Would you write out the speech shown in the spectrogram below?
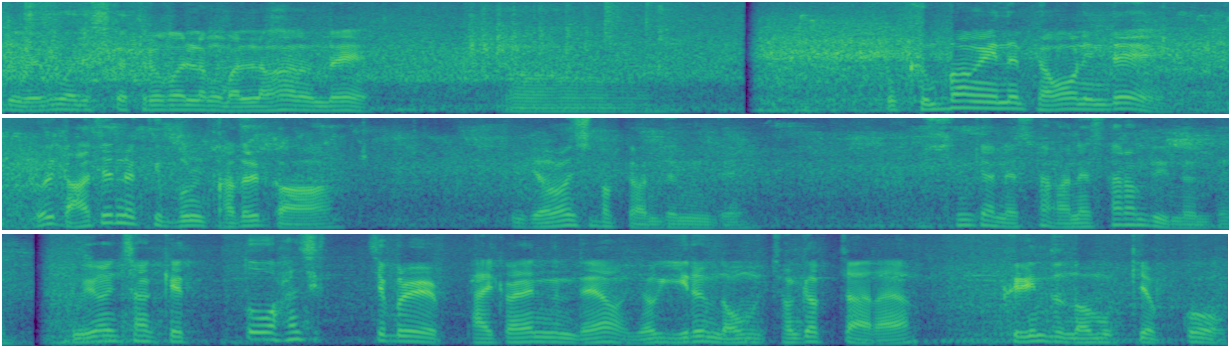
근데 외국 아저씨가 들어갈랑 말랑 하는데 어, 뭐 근방에 있는 병원인데 왜 낮에는 이렇게 문을 닫을까? 지금 11시밖에 안 됐는데 신기하네 사, 안에 사람도 있는데 우연치 않게 또 한식집을 발견했는데요 여기 이름 너무 정겹지 않아요? 그림도 너무 귀엽고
